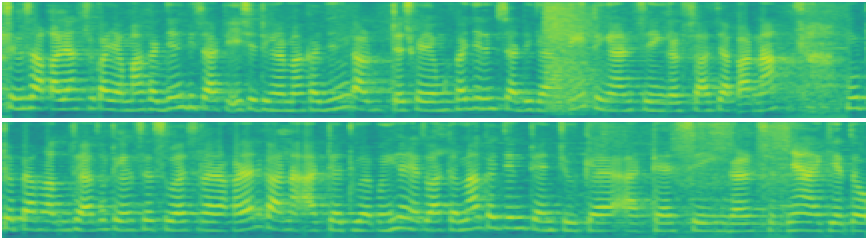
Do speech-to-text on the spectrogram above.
Misal kalian suka yang magazine bisa diisi dengan magazine. Kalau tidak suka yang magazine bisa diganti dengan single saja karena mudah banget untuk diatur dengan sesuai selera kalian karena ada dua pengisian yaitu ada magazine dan juga ada single shootnya gitu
